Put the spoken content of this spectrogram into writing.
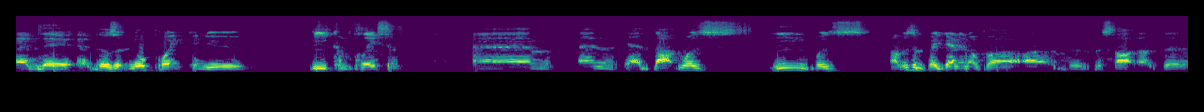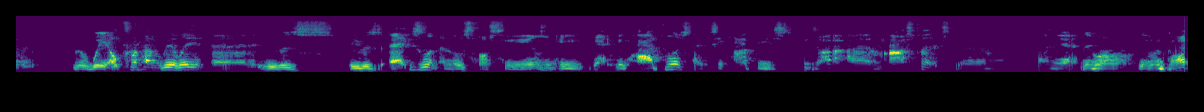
and there's at no point can you be complacent. Um, and yeah, that was, he was, that was the beginning of uh, uh, the, the start, of the, the way up for him, really. Uh, he was he was excellent in those first few years, and he yeah, he had those things. He had these, these um, aspects, um, and yeah, they were they were good.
